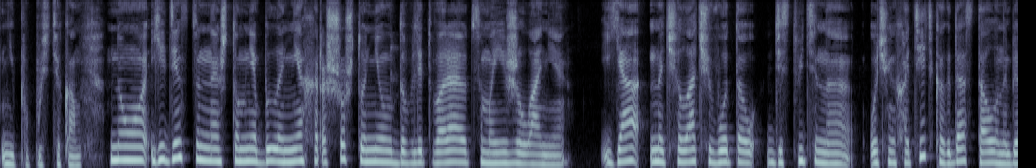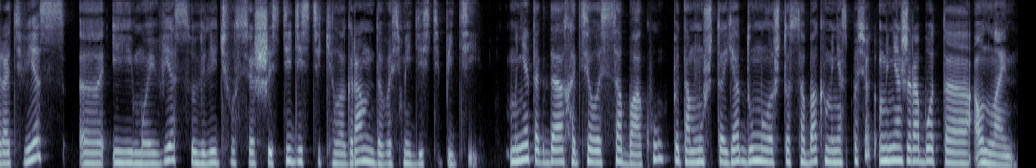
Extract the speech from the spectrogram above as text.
не по пустякам. Но единственное, что мне было нехорошо, что не удовлетворяются мои желания я начала чего-то действительно очень хотеть, когда стала набирать вес, э, и мой вес увеличился с 60 килограмм до 85. Мне тогда хотелось собаку, потому что я думала, что собака меня спасет. У меня же работа онлайн.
